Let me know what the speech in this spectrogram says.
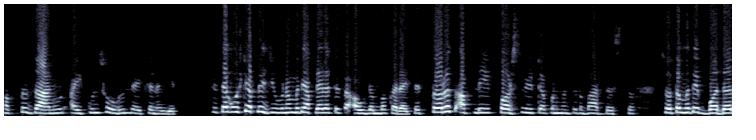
फक्त जाणून ऐकून सोडून द्यायच्या नाहीयेत. तर त्या गोष्टी आपल्या जीवनामध्ये आपल्याला त्याचा अवलंब करायचा आहे तरच आपली एक पर्सनॅलिटी आपण म्हणतो ना भारदस्त. स्वतःमध्ये बदल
